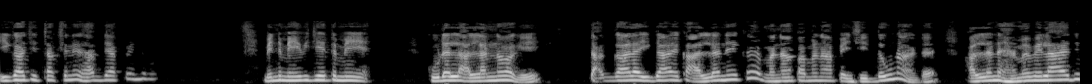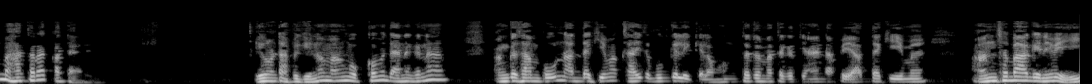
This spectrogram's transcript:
ඊගා චිත්තක්ෂණය සද්දයක් වෙන්න මෙන්න මේ විදිහට මේ කුඩල්ල අල්ලන්නා වගේ ටක් ගාලා ඊගා එක අල්ලන එක මනාපමනාපෙන් සිද්ධ වුණාට අල්ලන හැම වෙලාවෙදිම හතරක් අතෑරෙනවා. ඒ වුණාට අපි කියනවා මම ඔක්කොම දැනගෙන අංග සම්පූර්ණ අත්දැකීමක් සහිත පුද්ගලෙක් කියලා. හොන්දට මතක තියාගන්න අපේ අත්දැකීම අංශභාගෙ නෙවෙයි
